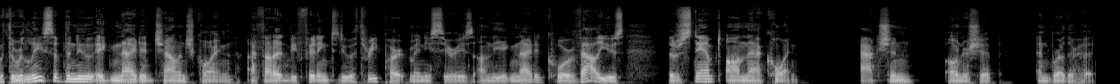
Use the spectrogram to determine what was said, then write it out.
With the release of the new Ignited Challenge coin, I thought it'd be fitting to do a three part mini series on the Ignited core values that are stamped on that coin action, ownership, and brotherhood.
